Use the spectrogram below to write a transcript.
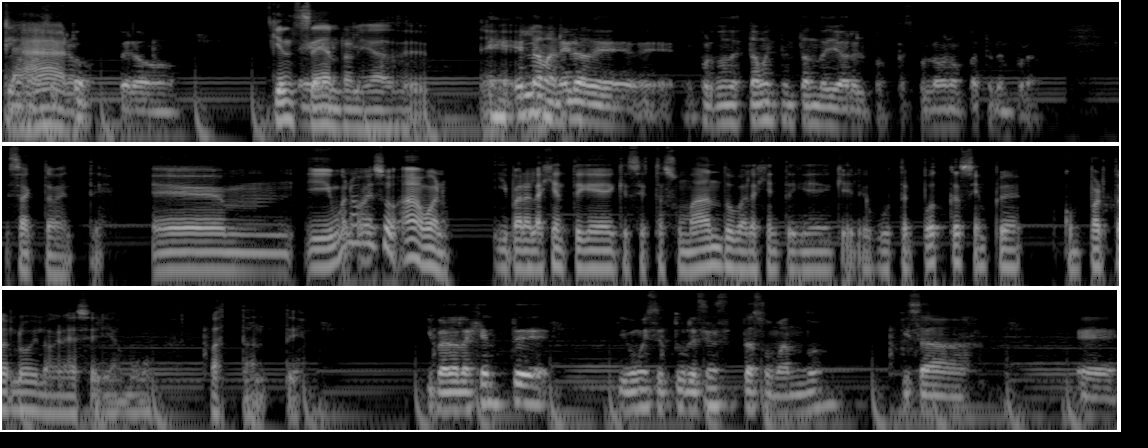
Claro. pero. Quien sea en eh, realidad. es la manera de, por donde estamos intentando llevar el podcast, por lo menos para esta temporada. Exactamente. Em, y bueno, eso. Ah, bueno y para la gente que, se está sumando, para la gente que, les gusta el podcast, siempre compártanlo y lo agradeceríamos bastante. Y para la gente que, como dices tú, recién se está sumando, quizá eh,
